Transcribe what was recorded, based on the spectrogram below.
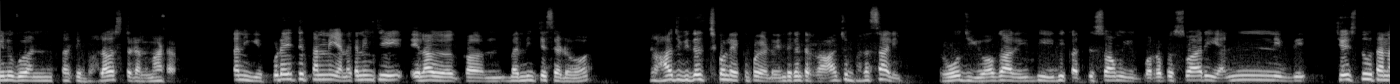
ఏనుగు అంతటి బలవస్తాడు అనమాట తను ఎప్పుడైతే తనని వెనక నుంచి ఇలా బంధించేశాడో రాజు విదర్చుకోలేకపోయాడు ఎందుకంటే రాజు బలశాలి. రోజు యోగాలు ఇది ఇది కత్తి స్వామి గుర్రపు స్వారి అన్ని చేస్తూ తన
